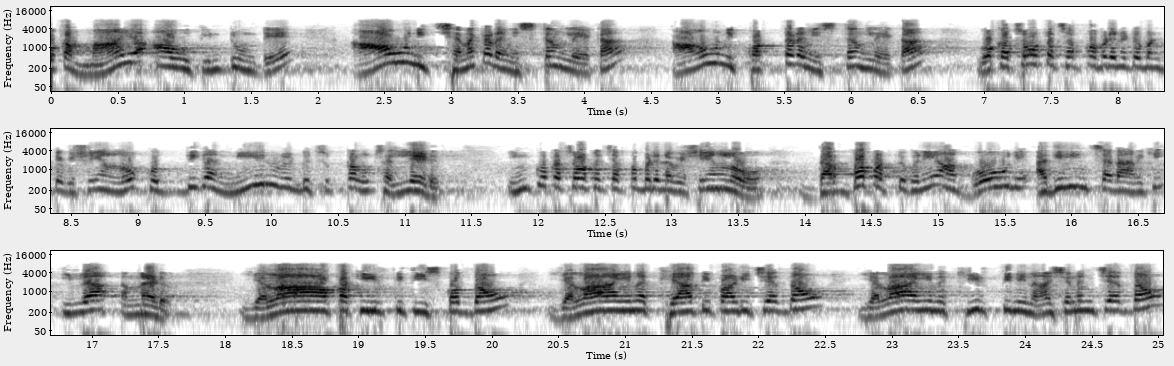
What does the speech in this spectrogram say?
ఒక మాయ ఆవు తింటుంటే ఆవుని చెనకడం ఇష్టం లేక ఆవుని కొట్టడం ఇష్టం లేక ఒక చోట చెప్పబడినటువంటి విషయంలో కొద్దిగా నీరు రెండు చుక్కలు చల్లాడు. ఇంకొక చోట చెప్పబడిన విషయంలో దర్భ పట్టుకుని ఆ గోవుని అదిలించడానికి ఇలా అన్నాడు. ఎలా అపకీర్తి తీసుకొద్దాం? ఎలా ఆయన ఖ్యాతి పాడి చేద్దాం? ఎలా ఆయన కీర్తిని నాశనం చేద్దాం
